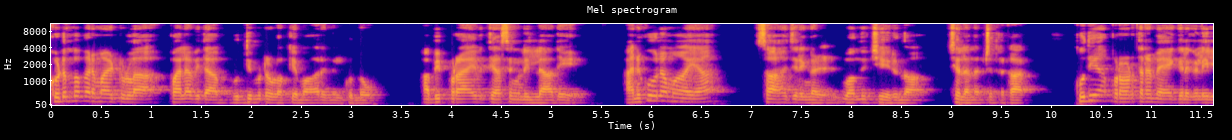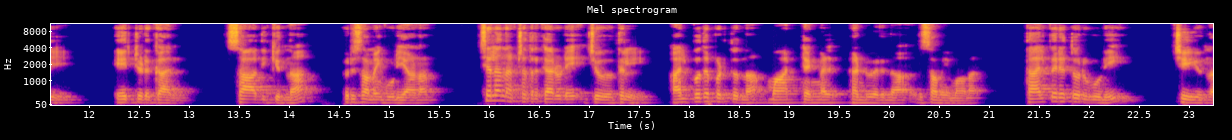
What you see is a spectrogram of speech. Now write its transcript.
കുടുംബപരമായിട്ടുള്ള പലവിധ ബുദ്ധിമുട്ടുകളൊക്കെ മാറി നിൽക്കുന്നു. അഭിപ്രായ വ്യത്യാസങ്ങളില്ലാതെ അനുകൂലമായ സാഹചര്യങ്ങൾ വന്നു ചേരുന്ന ചില നക്ഷത്രക്കാർ. പുതിയ പ്രവർത്തന മേഖലകളിൽ ഏറ്റെടുക്കാൻ സാധിക്കുന്ന ഒരു സമയം കൂടിയാണ്. ചില നക്ഷത്രക്കാരുടെ ജീവിതത്തിൽ അത്ഭുതപ്പെടുത്തുന്ന മാറ്റങ്ങൾ കണ്ടുവരുന്ന ഒരു സമയമാണ്. താല്പര്യത്തോടുകൂടി ചെയ്യുന്ന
